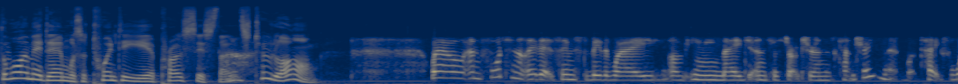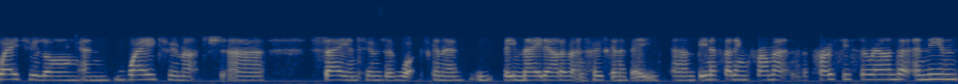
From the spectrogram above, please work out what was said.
The Waimea Dam was a 20 year process, though. It's too long. Unfortunately, that seems to be the way of any major infrastructure in this country. It takes way too long and way too much uh, say in terms of what's going to be made out of it and who's going to be um, benefiting from it and the process around it. And then,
